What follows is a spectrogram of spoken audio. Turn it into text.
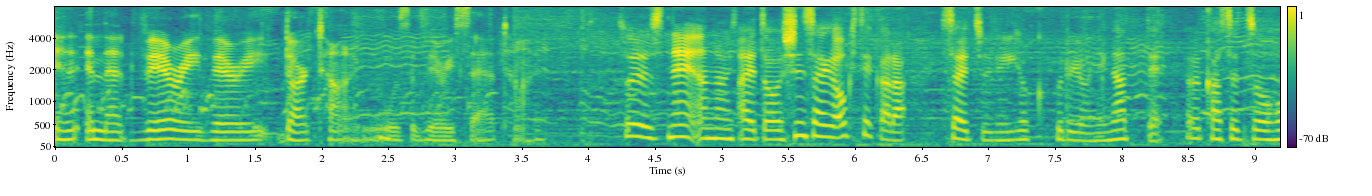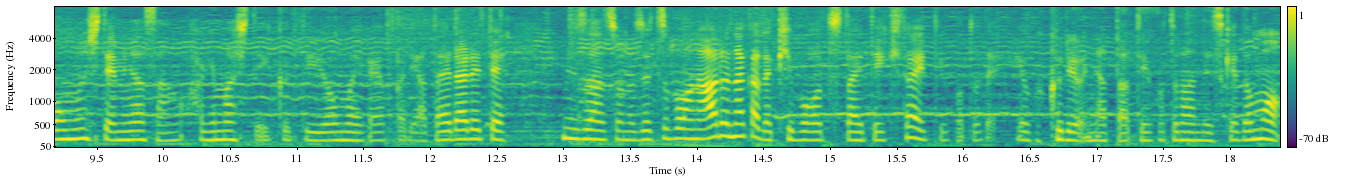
in, in that very, very dark time, it was a very sad time. そうですねあの、えっと、震災が起きてから被災地によく来るようになって仮設を訪問して皆さんを励ましていくっていう思いがやっぱり与えられて皆さんその絶望のある中で希望を伝えていきたいということでよく来るようになったということなんですけども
